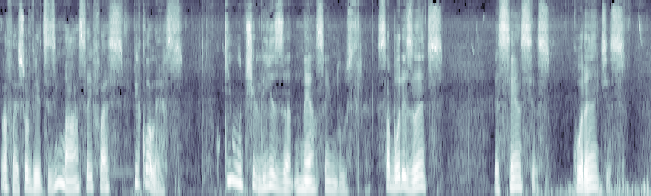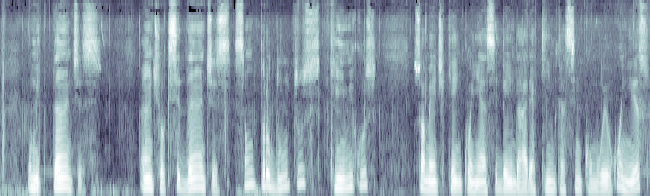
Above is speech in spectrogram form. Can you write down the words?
Ela faz sorvetes em massa e faz picolés. O que utiliza nessa indústria? Saborizantes, essências, corantes, umectantes, antioxidantes, são produtos químicos. Somente quem conhece bem da área química, assim como eu conheço,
